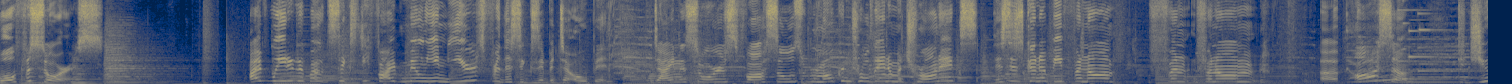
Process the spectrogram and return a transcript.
Wolfosaurus. I've waited about 65 million years for this exhibit to open. Dinosaurs, fossils, remote-controlled animatronics. This is gonna be phenom... phen... phenom... Uh, awesome. Did you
